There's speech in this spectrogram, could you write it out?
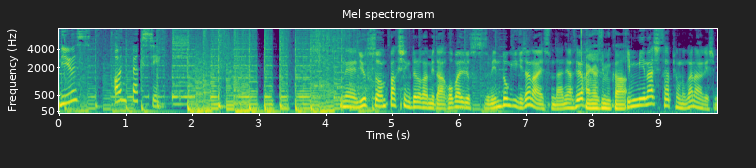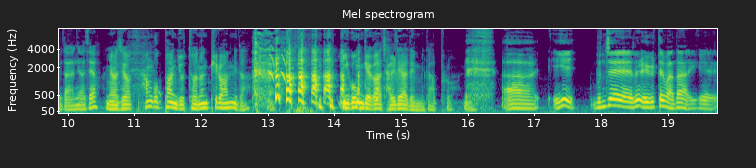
뉴스 언박싱. 네, 뉴스 언박싱 들어갑니다. 고발 뉴스 민동기 기자 나와 있습니다. 안녕하세요. 안녕하십니까. 김민아 시사평론가 나와 계십니다. 안녕하세요. 안녕하세요. 한국판 뉴턴은 필요합니다. 이공개가 잘 돼야 됩니다. 앞으로. 네. 아 이게 문제를 읽을 때마다 이게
